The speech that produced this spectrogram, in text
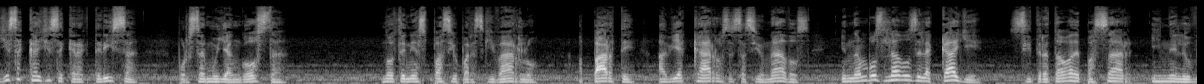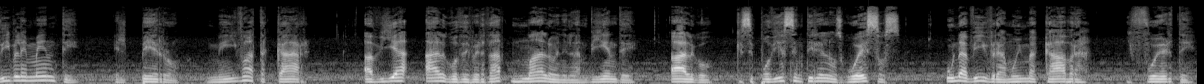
y esa calle se caracteriza por ser muy angosta. No tenía espacio para esquivarlo. Aparte, había carros estacionados en ambos lados de la calle. Si trataba de pasar, ineludiblemente, el perro me iba a atacar. Había algo de verdad malo en el ambiente, algo que se podía sentir en los huesos, una vibra muy macabra y fuerte,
